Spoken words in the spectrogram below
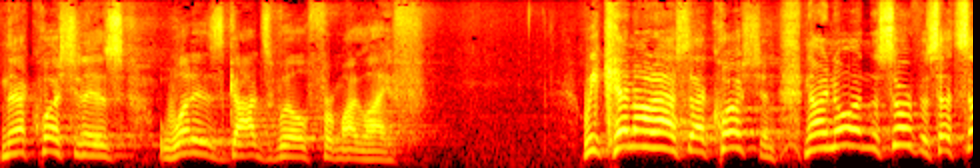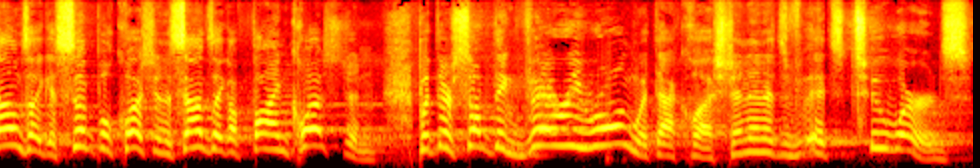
And that question is what is God's will for my life? We cannot ask that question. Now, I know on the surface that sounds like a simple question. It sounds like a fine question. But there's something very wrong with that question, and it's, it's two words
